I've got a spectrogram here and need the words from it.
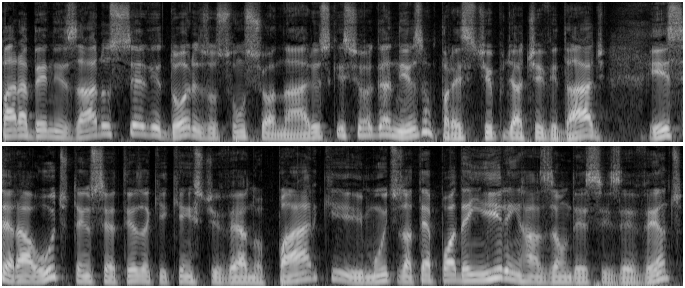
parabenizar os servidores, os funcionários que se organizam para esse tipo de atividade. E será útil, tenho certeza que quem estiver no parque, e muitos até podem ir em razão desses eventos,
